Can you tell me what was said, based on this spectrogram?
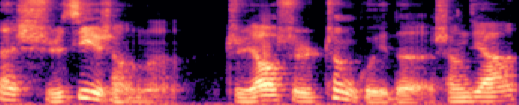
但实际上呢，只要是正规的商家。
